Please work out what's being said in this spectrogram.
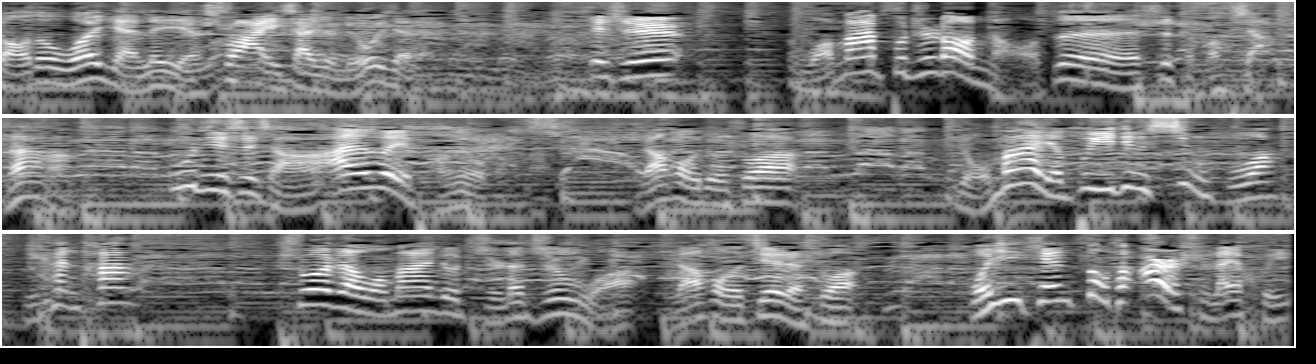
搞得我眼泪也唰一下就流下来。这时，我妈不知道脑子是怎么想的，估计是想安慰朋友吧。然后就说：“有妈也不一定幸福啊！你看他。”说着，我妈就指了指我，然后接着说：“我一天揍他二十来回。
